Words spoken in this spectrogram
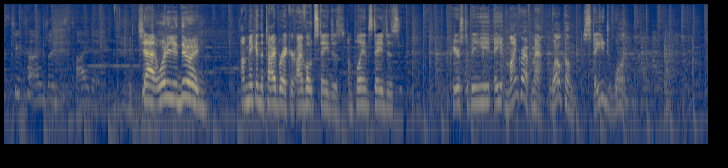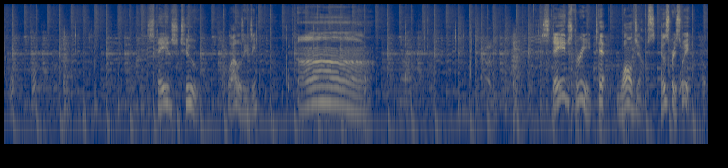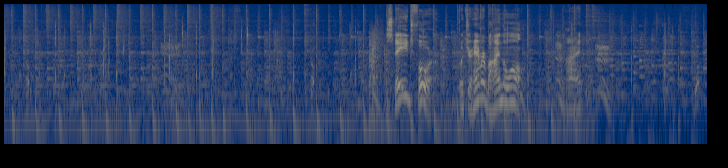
Last two times, I just tied it. Chat, what are you doing? I'm making the tiebreaker. I vote stages. I'm playing stages. Appears to be a Minecraft map. Welcome, stage one. Stage two. Well, that was easy. Ah. Stage three, tip, wall jumps. It was pretty sweet. Stage four, put your hammer behind the wall. Hmm. Alright. Hmm.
